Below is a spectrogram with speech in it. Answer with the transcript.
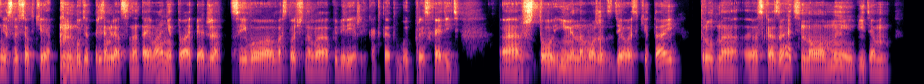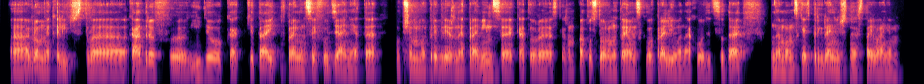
если все-таки будет приземляться на Тайване, то, опять же, с его восточного побережья как-то это будет происходить. Что именно может сделать Китай, трудно сказать, но мы видим Э, огромное количество кадров, э, видео, как Китай в провинции Фудзянь. Это, в общем, прибрежная провинция, которая, скажем, по ту сторону Тайваньского пролива находится, да, можно сказать, приграничная с Тайванем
